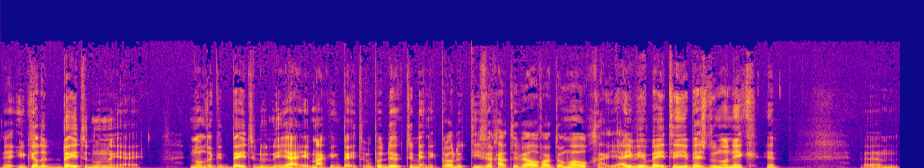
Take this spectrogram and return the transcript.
Ik wil het beter doen dan jij. En omdat ik het beter doe dan jij, maak ik betere producten, ben ik productiever, gaat de welvaart omhoog, ga jij weer beter je best doen dan ik. Um,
